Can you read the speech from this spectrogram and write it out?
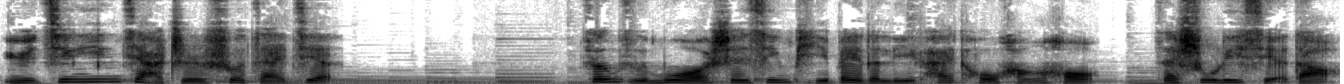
与精英价值说再见》。曾子墨身心疲惫地离开投行后，在书里写道：“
